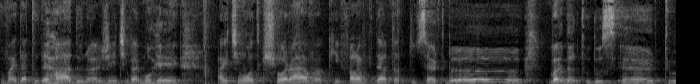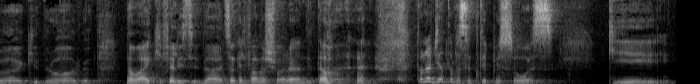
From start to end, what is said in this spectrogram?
vai dar tudo errado, né? a gente vai morrer. Aí tinha um outro que chorava, que falava que dava tudo certo. Ah, vai dar tudo certo, ai que droga. Não, ai que felicidade. Só que ele falava chorando. Então, então não adianta você ter pessoas que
